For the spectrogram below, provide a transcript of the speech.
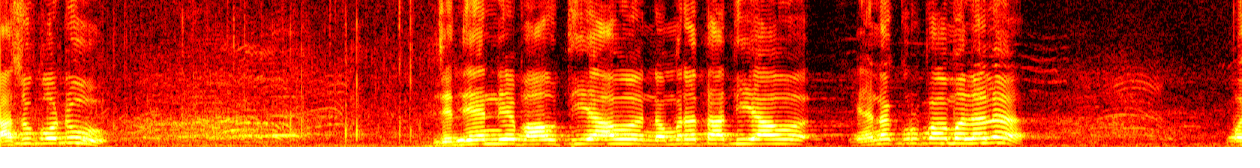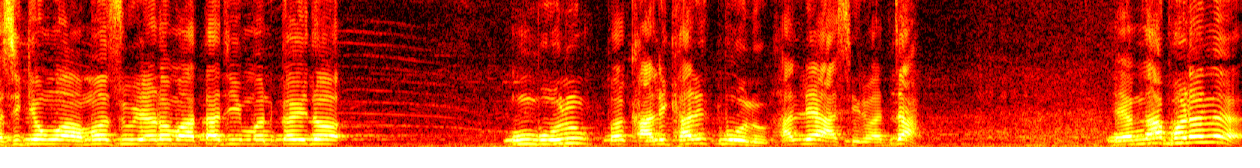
આ શું ખોટું? જે દેનને ભાવથી આવે, નમ્રતાથી આવે, એને કૃપા મળે ને? પછી કે હું આમાં છું, એડો માતાજી, મને કહી દો. હું બોલું પણ ખાલી ખાલી જ બોલું. ખાલી આશીર્વાદ, જા. એમ ના પડે ને.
